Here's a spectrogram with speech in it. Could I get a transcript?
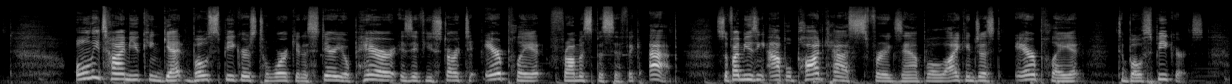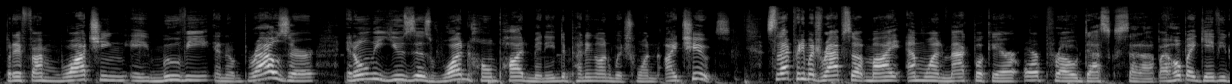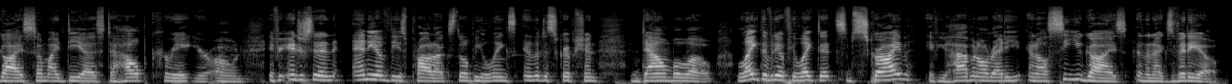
Only time you can get both speakers to work in a stereo pair is if you start to AirPlay it from a specific app. So if I'm using Apple Podcasts, for example, I can just AirPlay it to both speakers. But if I'm watching a movie in a browser, it only uses one HomePod mini depending on which one I choose. So that pretty much wraps up my M1 MacBook Air or Pro desk setup. I hope I gave you guys some ideas to help create your own. If you're interested in any of these products, there'll be links in the description down below. Like the video if you liked it, subscribe if you haven't already, and I'll see you guys in the next video.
